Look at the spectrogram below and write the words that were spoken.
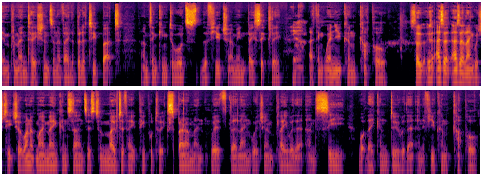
implementations and availability, but I'm thinking towards the future. I mean, basically, yeah. I think when you can couple, so as a as a language teacher, one of my main concerns is to motivate people to experiment with their language and play with it and see what they can do with it. And if you can couple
